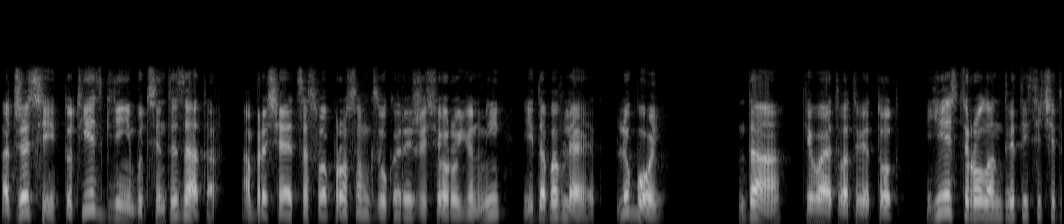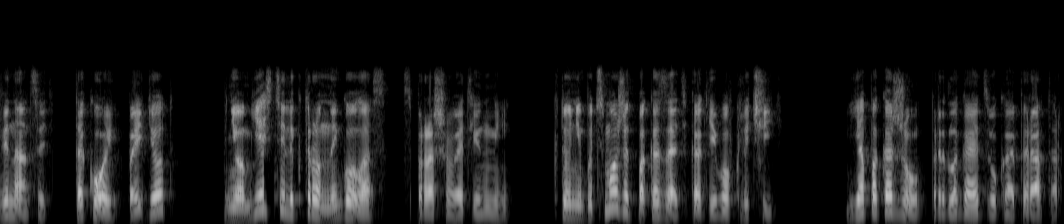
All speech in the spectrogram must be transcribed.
«А Джесси, тут есть где-нибудь синтезатор?» Обращается с вопросом к звукорежиссеру Юнми и добавляет «Любой». «Да», – кивает в ответ тот, – «есть Роланд 2012. Такой пойдет?» «В нем есть электронный голос?» – спрашивает Юнми. «Кто-нибудь сможет показать, как его включить?» «Я покажу», – предлагает звукооператор.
